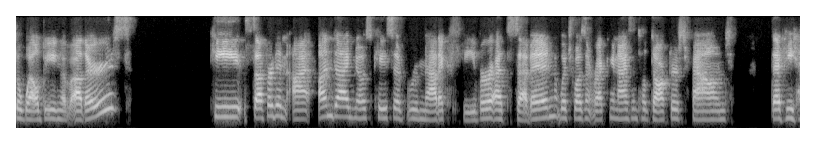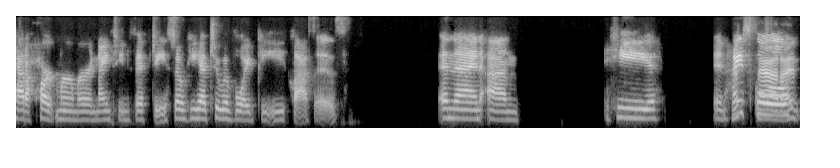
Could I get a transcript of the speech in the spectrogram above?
the well-being of others. He suffered an undiagnosed case of rheumatic fever at seven, which wasn't recognized until doctors found that he had a heart murmur in 1950. So he had to avoid PE classes. And then um, he, in high That's school. I,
